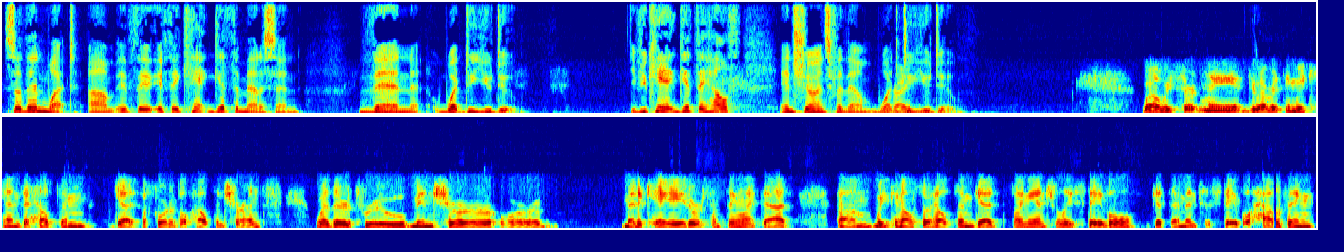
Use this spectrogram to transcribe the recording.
So then what? Um, if they if they can't get the medicine, then what do you do? If you can't get the health insurance for them, what right. do you do? Well, we certainly do everything we can to help them get affordable health insurance, whether through MNsure or Medicaid or something like that. Um, we can also help them get financially stable, get them into stable housing,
